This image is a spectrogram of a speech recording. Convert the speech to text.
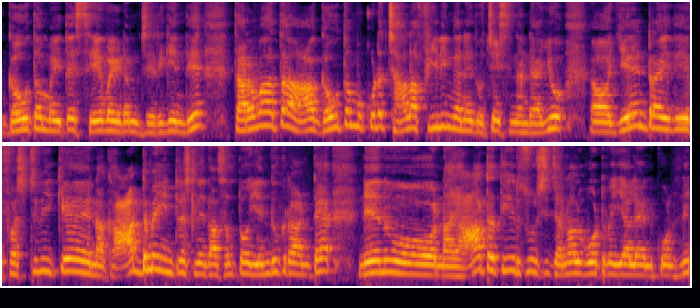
గౌతమ్ అయితే సేవ్ అయ్యడం జరిగింది. తర్వాత ఆ గౌతమ్ కూడా చాలా ఫీలింగ్ అనేది వచ్చేసిందండి. అయ్యో ఏంట్రా ఇది? ఫస్ట్ వీకే నాకు ఆడడమే ఇంట్రెస్ట్ లేదు అసలుతో. ఎందుకురా అంటే నేను నా ఆట తీరు చూసి జనాలు ఓటు వేయాలి అనుకుంటున్నా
